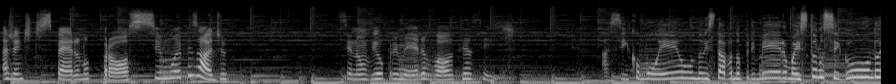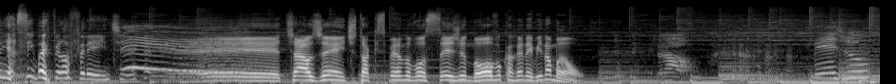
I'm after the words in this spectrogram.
a gente te espera no próximo episódio. Se não viu o primeiro, volta e assiste. Assim como eu, não estava no primeiro, mas estou no segundo e assim vai pela frente. Ê, tchau, gente. Tô aqui esperando vocês de novo com a Canebi na mão. Tchau. Beijo!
